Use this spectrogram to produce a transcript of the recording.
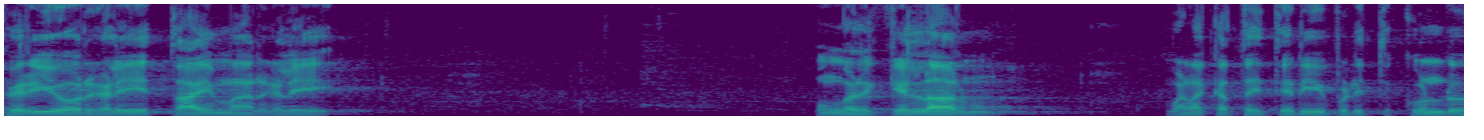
பெரியோர்களே தாய்மார்களே உங்களுக்கு எல்லாரும் வணக்கத்தை தெரியப்படுத்தி கொண்டு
